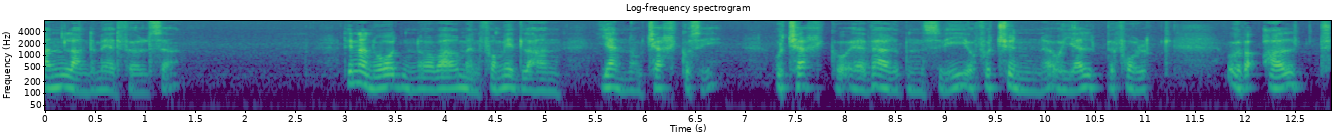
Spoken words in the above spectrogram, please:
handlende medfølelse. Denne nåden og varmen formidler han gjennom kirka si. Og kirka er verdensvid og forkynner og hjelper folk overalt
